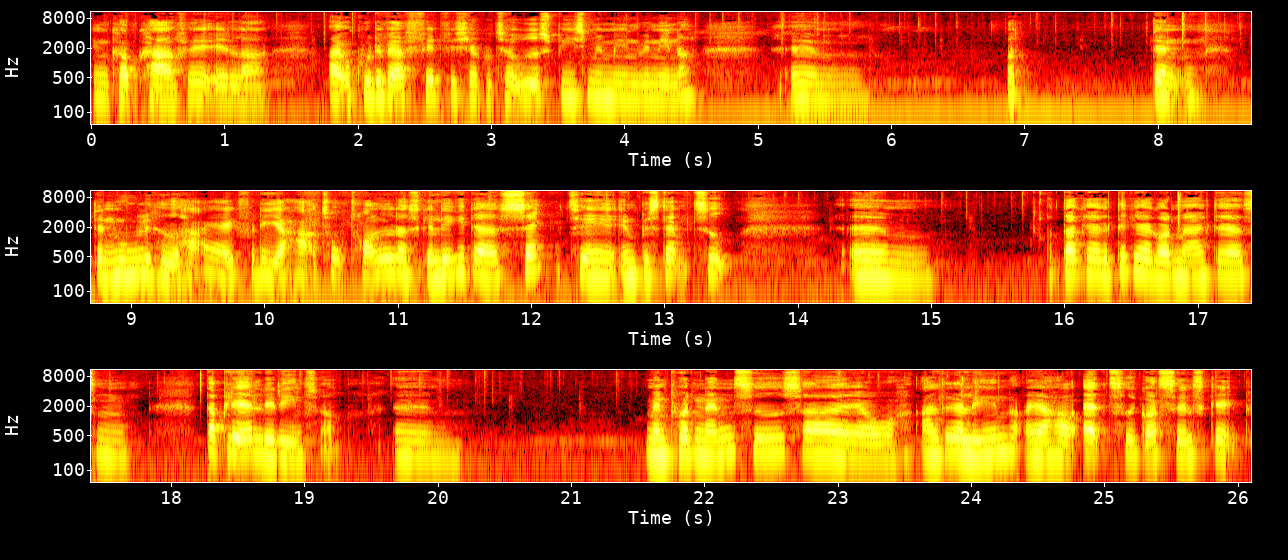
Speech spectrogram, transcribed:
en kop kaffe, eller ej, hvor kunne det være fedt, hvis jeg kunne tage ud og spise med mine veninder. Øhm, og den, den mulighed har jeg ikke, fordi jeg har to trolde, der skal ligge i deres seng til en bestemt tid. Øhm, og der kan, det kan jeg godt mærke, det er sådan, der bliver jeg lidt ensom. Øhm, men på den anden side, så er jeg jo aldrig alene, og jeg har jo altid godt selskab.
